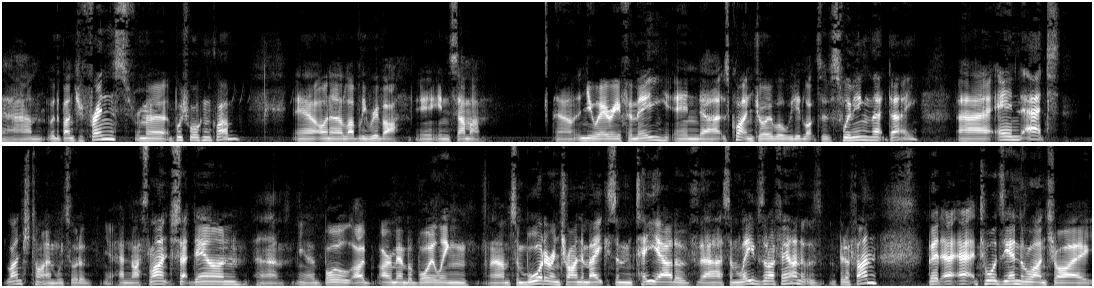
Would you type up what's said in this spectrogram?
um, with a bunch of friends from a bushwalking club uh, on a lovely river in, in summer. Uh, a new area for me, and uh, it was quite enjoyable. We did lots of swimming that day, uh, and at lunchtime we sort of you know, had a nice lunch, sat down, um, you know, boil. I, I remember boiling um, some water and trying to make some tea out of uh, some leaves that I found. It was a bit of fun. But uh, towards the end of the lunch, I,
